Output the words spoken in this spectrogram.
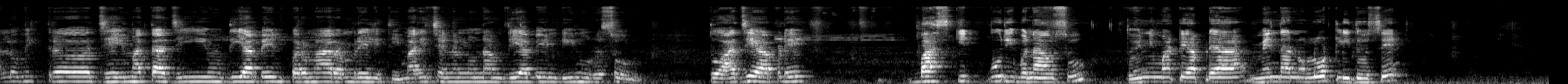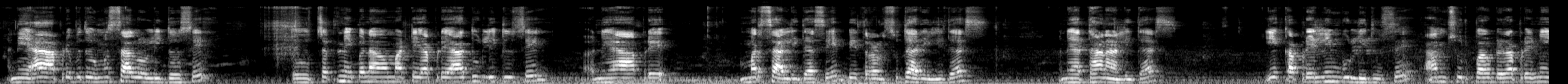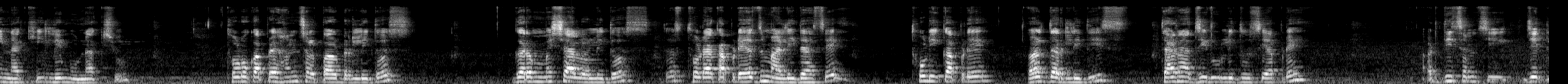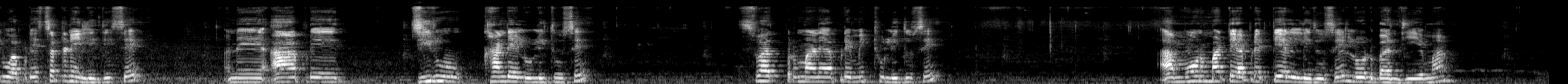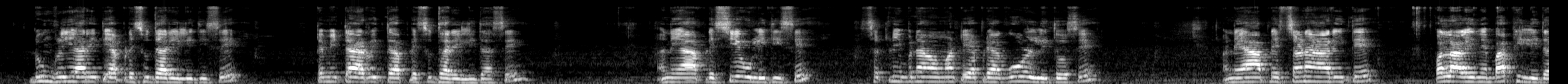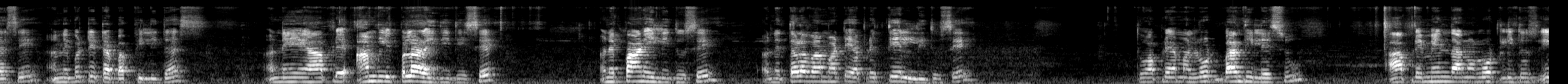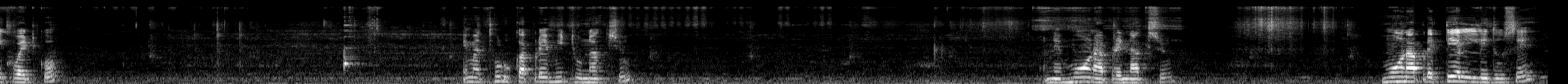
હાલો મિત્ર, જય માતાજી. હું દિયાબેન પરમાર અમરેલીથી. મારી ચેનલનું નામ દિયાબેન ડીનું રસોડું. તો આજે આપણે બાસ્કીટ પૂરી બનાવશું. તો એની માટે આપણે આ મેંદાનો લોટ લીધો છે અને આ આપણે બધો મસાલો લીધો છે. તો ચટણી બનાવવા માટે આપણે આદું લીધું છે અને આ આપણે મરચાં લીધા છે. બે ત્રણ સુધારી લીધા અને આ ધાણા લીધા છે. એક આપણે લીંબુ લીધું છે. આમચૂર પાવડર આપણે નહીં નાખી, લીંબુ નાખીશું. થોડોક આપણે હંસળ પાવડર લીધો ગરમ મસાલો લીધો થોડાક આપણે અજમા લીધા છે. થોડીક આપણે હળદર લીધીશ ધાણા જીરું લીધું છે આપણે. અડધી ચમચી જેટલું આપણે ચટણી લીધી છે. અને આ આપણે જીરું ખાંડેલું લીધું છે. સ્વાદ પ્રમાણે આપણે મીઠું લીધું છે. આ મોણ માટે આપણે તેલ લીધું છે, લોટ બાંધી એમાં. ડુંગળી આ રીતે આપણે સુધારી લીધી છે. ટમેટા આ રીતે આપણે સુધારી લીધા છે. અને આ આપણે સેવ લીધી છે. ચટણી બનાવવા માટે આપણે આ ગોળ લીધો છે. અને આ આપણે ચણા આ રીતે પલાળીને બાફી લીધા છે અને બટેટા બાફી લીધા છે. અને આપણે આંબલી પલાળી દીધી છે. અને પાણી લીધું છે. અને તળવા માટે આપણે તેલ લીધું છે. તો આપણે આમાં લોટ બાંધી લેશું. આપણે મેંદાનો લોટ લીધો એક વાટકો. એમાં થોડુંક આપણે મીઠું નાખશું. અને મોણ આપણે નાખશું. મોણ આપણે તેલ લીધું છે.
